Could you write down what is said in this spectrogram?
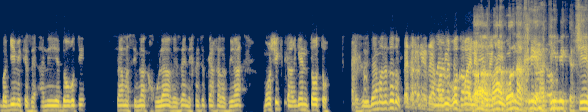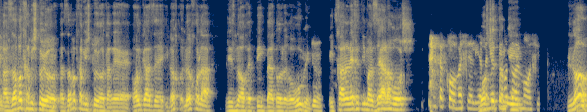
בגימיק כזה, אני אדור אותי, שמה שמלה כחולה וזה, נכנסת ככה לזירה, מושיק תארגן טוטו. אז הוא יודע מה זה טוטו? בטח אני יודע, מביא רוטוויילר. לא. מה, בואנה, אחי, הגימיק, תקשיב, עזוב אותך משטויות, עזוב אותך משטויות, הרי אולגה זה, היא לא יכול- לא יכולה לזנוח את ביג באדולר או רובין. כן. היא צריכה ללכת עם הזה על הראש. את הכובע שלי, אז משה אני אשים אותו תמיד. על מושיק. לא, לא,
